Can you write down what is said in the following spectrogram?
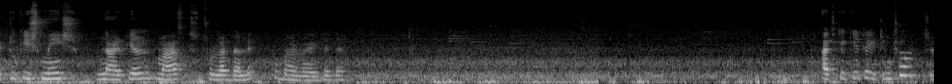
একটু কিশমিশ, নারকেল মাস্ট ছোলার ডালে, খুব ভালো লাগে খেতে। আজকে কি এটা ইটিং শো হচ্ছে?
